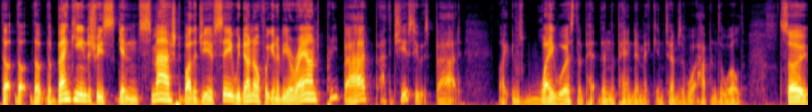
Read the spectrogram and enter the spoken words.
The, the, the, the banking industry is getting smashed by the GFC. We don't know if we're going to be around. Pretty bad. bad. The GFC was bad. Like it was way worse than, than the pandemic in terms of what happened to the world. So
